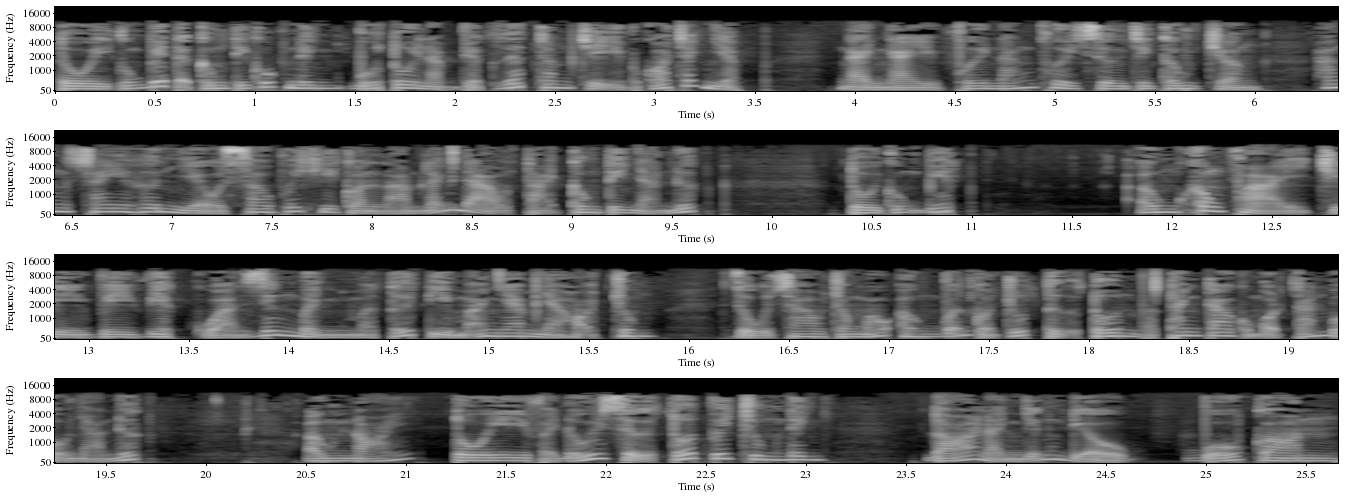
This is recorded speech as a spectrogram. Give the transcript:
Tôi cũng biết ở công ty Quốc Ninh, Bố tôi làm việc rất chăm chỉ và có trách nhiệm. Ngày ngày phơi nắng phơi sương trên công trường, Hăng say hơn nhiều so với khi còn làm lãnh đạo tại công ty nhà nước. Tôi cũng biết Ông không phải chỉ vì việc của riêng mình mà tới tìm anh em nhà họ chung dù sao trong máu ông vẫn còn chút tự tôn và thanh cao của một cán bộ nhà nước. Ông nói tôi phải đối xử tốt với Trung Ninh. Đó là những điều bố con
